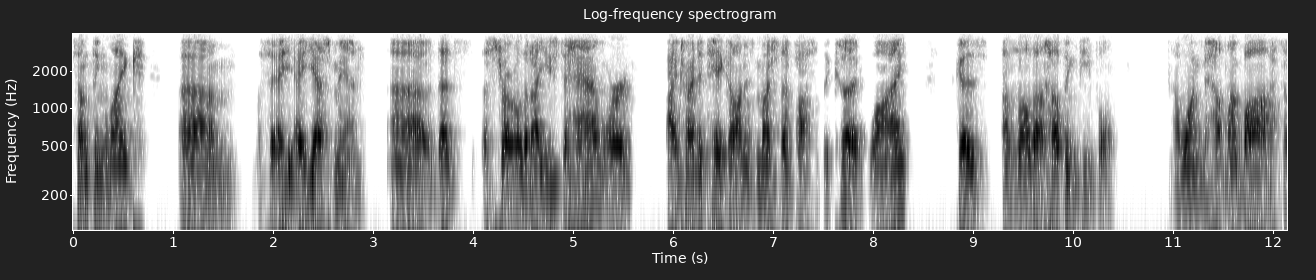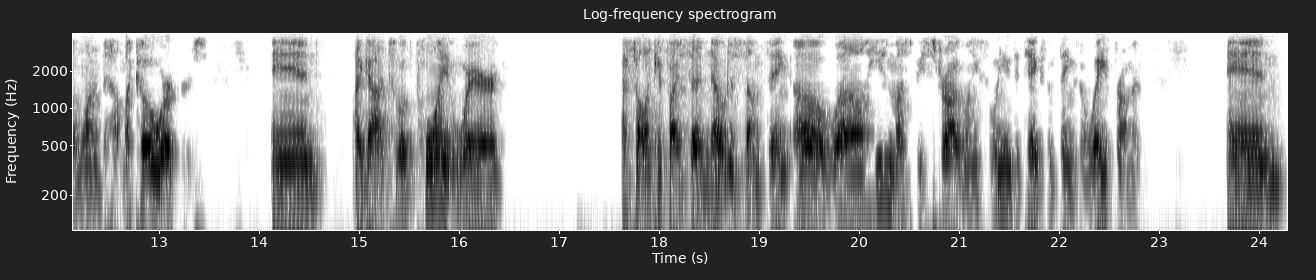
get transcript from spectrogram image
something like, um, let's say, a, a yes man. Uh, that's a struggle that I used to have where I tried to take on as much as I possibly could. Why? Because I was all about helping people. I wanted to help my boss. I wanted to help my coworkers. And I got to a point where I felt like if I said no to something, oh, well, he must be struggling, so we need to take some things away from him. And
